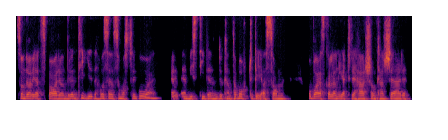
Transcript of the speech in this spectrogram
som du har velat spara under en tid och sen så måste det gå mm. en, en viss tid innan du kan ta bort det som och bara skala ner till det här som kanske är ett,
